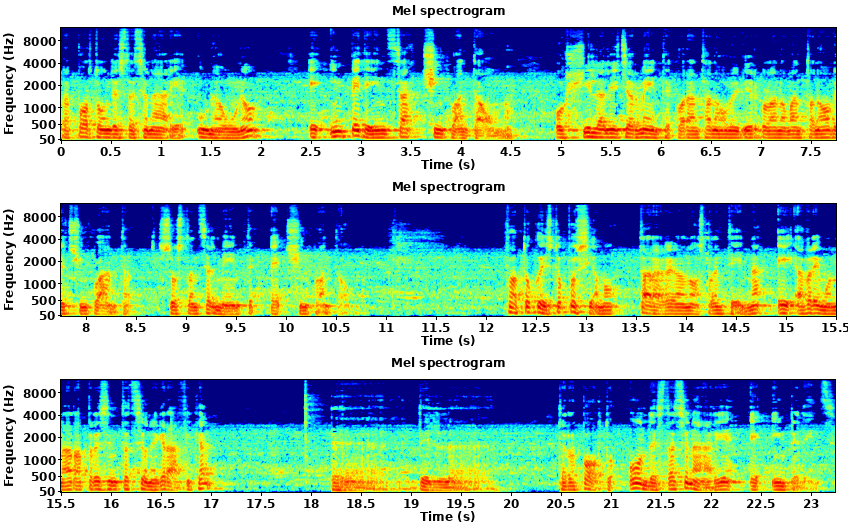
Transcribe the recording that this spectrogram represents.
rapporto onde stazionarie 1 a 1 e impedenza 50 ohm. Oscilla leggermente 49,99-50, sostanzialmente è 50 ohm. Fatto questo possiamo tarare la nostra antenna e avremo una rappresentazione grafica eh, del, del rapporto onde stazionarie e impedenza.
